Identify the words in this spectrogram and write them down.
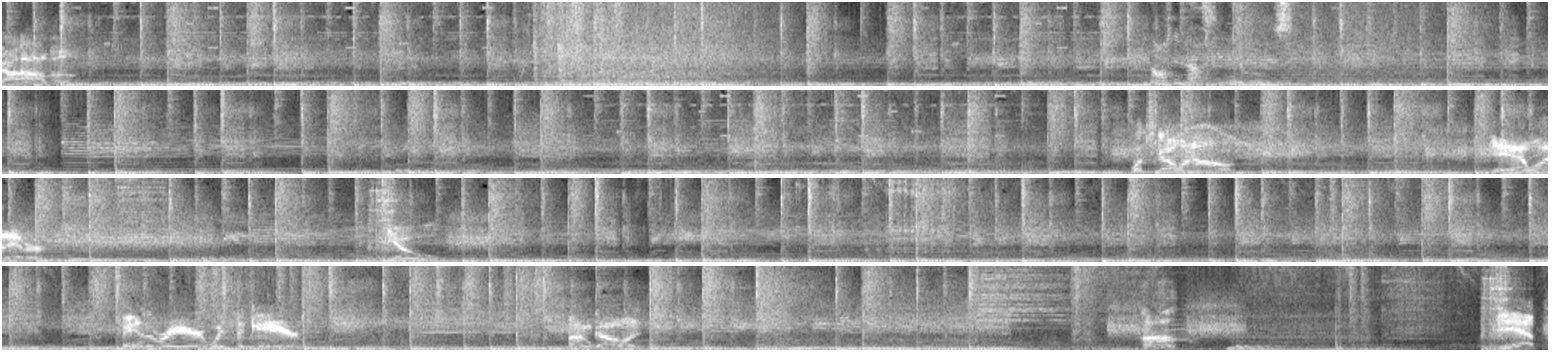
job, In the rear with the gear. I'm going. Huh? Yep.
